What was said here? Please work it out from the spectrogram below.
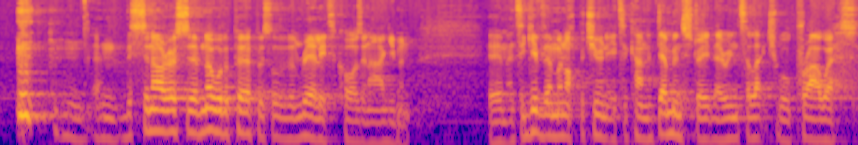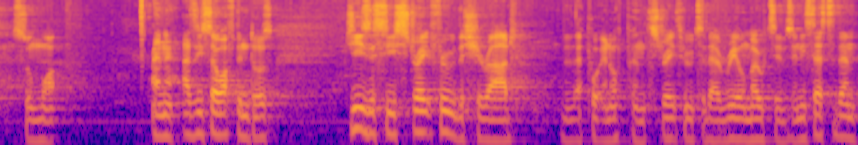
and this scenario serves no other purpose other than really to cause an argument um, and to give them an opportunity to kind of demonstrate their intellectual prowess somewhat. And as he so often does, Jesus sees straight through the charade that they're putting up and straight through to their real motives. And he says to them,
